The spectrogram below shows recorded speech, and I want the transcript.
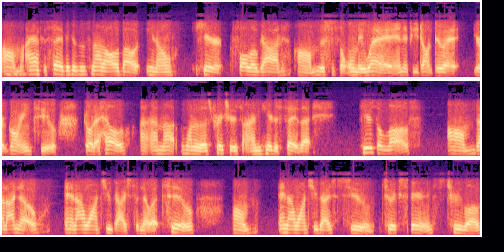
um, I have to say, because it's not all about you know here follow God. Um, this is the only way, and if you don't do it, you're going to go to hell. I, am not one of those preachers. I'm here to say that here's a love um, that I know, and I want you guys to know it too. Um, and I want you guys to to experience true love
